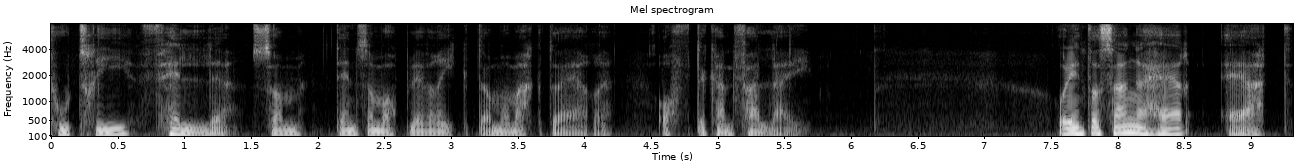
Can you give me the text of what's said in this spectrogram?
to-tre feller som den som opplever rikdom og makt og ære, ofte kan falle i. Og det interessante her er at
